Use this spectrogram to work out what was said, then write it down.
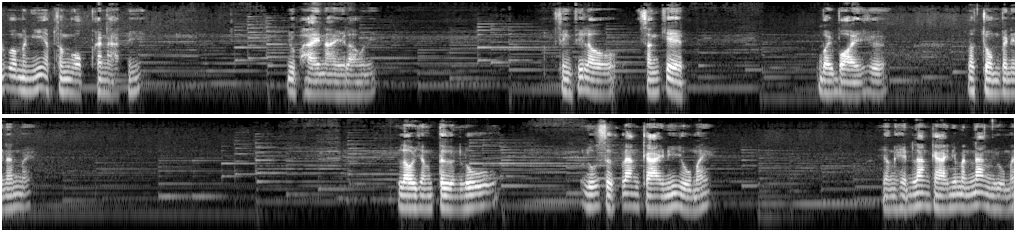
ติว่ามันเงียบสงบขนาดนี้ อยู่ภายในเรานี่สิ่งที่เราสังเกต บ่อยๆ คือ เราจมไปในนั้นไหม เรายังตื่นรู้ รู้สึกร่างกายนี้อยู่ไหม ยังเห็นร่างกายนี้มันนั่งอยู่ไหม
